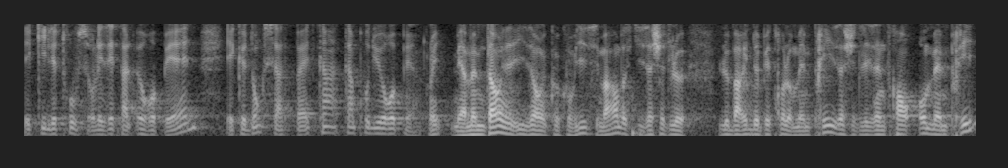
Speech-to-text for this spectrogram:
et qu'ils les trouvent sur les étals européennes et que donc ça peut être qu'un produit européen. Oui, mais en même temps, ils ont, comme vous dites, c'est marrant parce qu'ils achètent le, baril de pétrole au même prix, ils achètent les intrants au même prix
